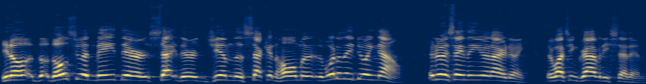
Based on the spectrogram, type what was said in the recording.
You know, th- those who had made their, se- their gym the second home, uh, what are they doing now? They're doing the same thing you and I are doing. They're watching gravity set in.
